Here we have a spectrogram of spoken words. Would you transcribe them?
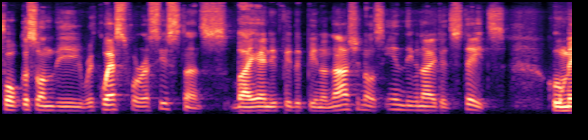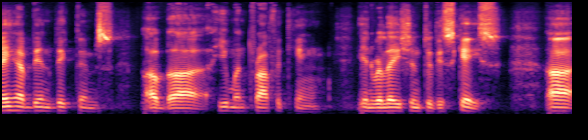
focus on the request for assistance by any Filipino nationals in the United States who may have been victims of uh, human trafficking in relation to this case. Uh,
